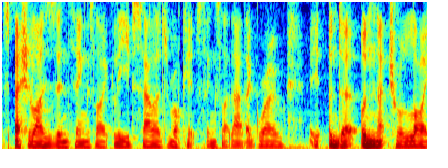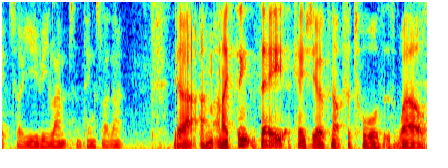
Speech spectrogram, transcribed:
specializes in things like leaves, salads, rockets, things like that that grow under unnatural light, so UV lamps and things like that. Yeah, um, and I think they occasionally open up for tours as well,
